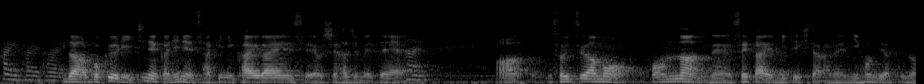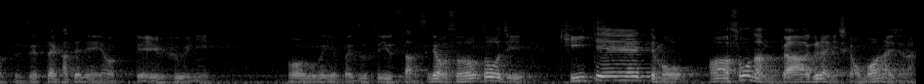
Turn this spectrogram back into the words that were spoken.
はいはいはい。だから僕より1年か2年先に海外遠征をし始めて、はい。あそいつがもうこんなんね世界見てきたらね日本でやってるのって絶対勝てねえよっていうふうに僕にやっぱりずっと言ってたんです。でもその当時聞いててもああそうなんだぐらいにしか思わないじゃない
